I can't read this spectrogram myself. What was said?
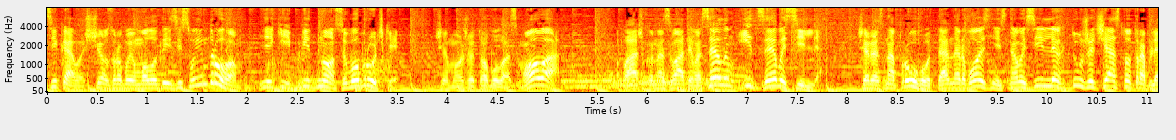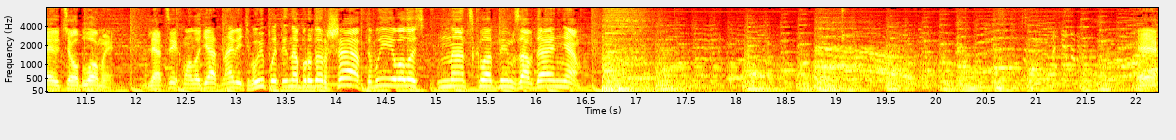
Цікаво, що зробив молодий зі своїм другом, який підносив обручки. Чи може то була змова? Важко назвати веселим і це весілля. Через напругу та нервозність на весіллях дуже часто трапляються обломи. Для цих молодят навіть випити на брудершафт виявилось надскладним завданням. Ех,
